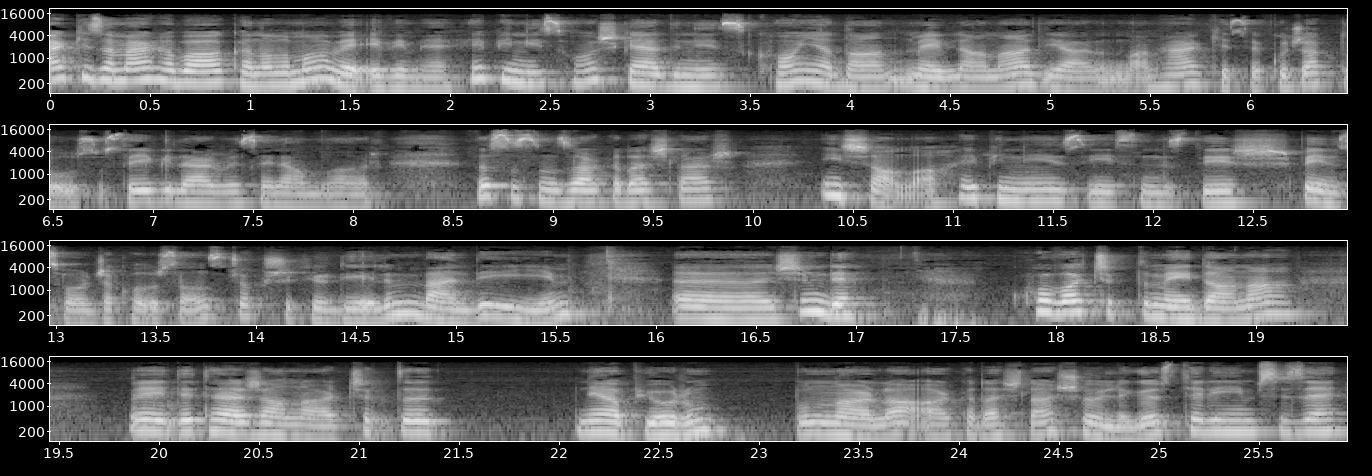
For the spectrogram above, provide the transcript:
Herkese merhaba kanalıma ve evime. Hepiniz hoş geldiniz. Konya'dan, Mevlana diyarından herkese kucak dolusu sevgiler ve selamlar. Nasılsınız arkadaşlar? İnşallah hepiniz iyisinizdir. Beni soracak olursanız çok şükür diyelim. Ben de iyiyim. Ee, şimdi kova çıktı meydana ve deterjanlar çıktı. Ne yapıyorum? Bunlarla arkadaşlar şöyle göstereyim size.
